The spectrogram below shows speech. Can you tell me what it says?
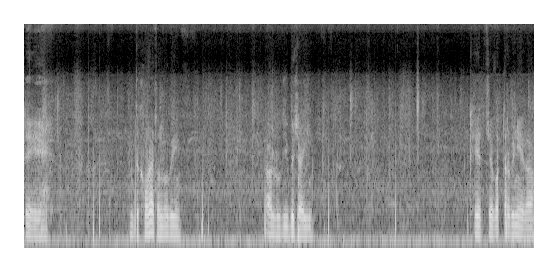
ਤੇ ਦਿਖਾਉਣਾ ਤੁਹਾਨੂੰ ਵੀ ਆਲੂ ਦੀ ਬਜਾਈ। ਖੇਤ 'ਚ ਬੱਤਰ ਵੀ ਨਹੀਂ ਹੈਗਾ।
